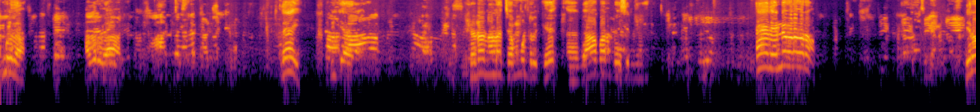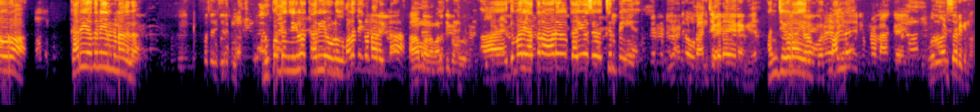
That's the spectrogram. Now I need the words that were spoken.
உங்களுதா? அவருதா? டேய் இடம் கிடா நல்லா ஜம்முன் இருக்கு. வியாபாரம் பேசிட்டு ஏ இது என்ன விலை வரும்? இருபது ரூபா. கறி எத்தனை இருக்குண்ணா அதுல? முப்பத்தஞ்சு கிலோ கறி எவ்வளவு வளர்த்தி கொண்டாடுறீங்களா ஆமாண்ணா வளர்த்தி கொண்டு இது மாதிரி எத்தனை ஆடுகள் கைவசம் வச்சிருப்பீங்க? ஒரு அஞ்சு கடை இருக்கு. அஞ்சு கடை இருக்கு. பல்லு? ஒரு வருஷம் இருக்குண்ணா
